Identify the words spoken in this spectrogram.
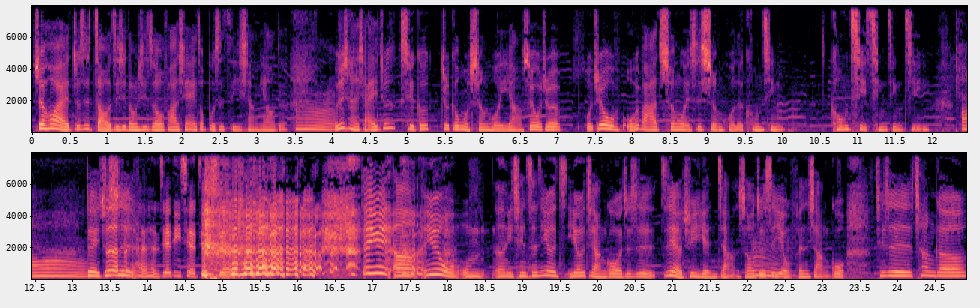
所以后来就是找了这些东西之后，发现哎，都不是自己想要的，嗯，我就想一想，哎，就是写歌就跟我生活一样，所以我觉得，我觉得我我会把它称为是生活的空气。空气清净机哦，对，就是很很接地气的解释。对，因为呃，因为我我们嗯以前曾经有也有讲过，就是之前有去演讲的时候，就是也有分享过，其实唱歌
